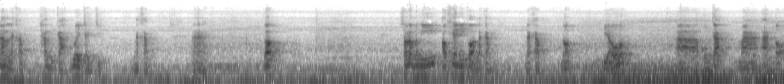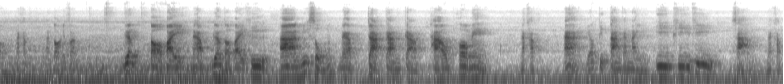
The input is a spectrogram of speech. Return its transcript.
นั่นแหละครับ ท่านกราบด้วยใจจริงนะครับอ่าก็สำหรับวันนี้เอาแค่นี้ก่อนละกันนะครับเนาะเดี๋ยวผมจะมาอ่านต่อนะครับ อ่านต่อให้ฟัง เรื่องต่อไปนะครับ เรื่องต่อไปคืออานิสงส์นะครับจากการกราบเท้าพ่อแม่นะครับอ่าเดี๋ยวติดตามกันใน EP ที่3นะครับ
